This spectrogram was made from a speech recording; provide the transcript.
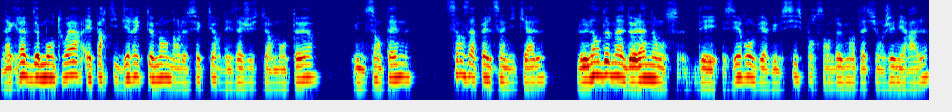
La grève de Montoire est partie directement dans le secteur des ajusteurs monteurs, une centaine, sans appel syndical, le lendemain de l'annonce des 0,6% d'augmentation générale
